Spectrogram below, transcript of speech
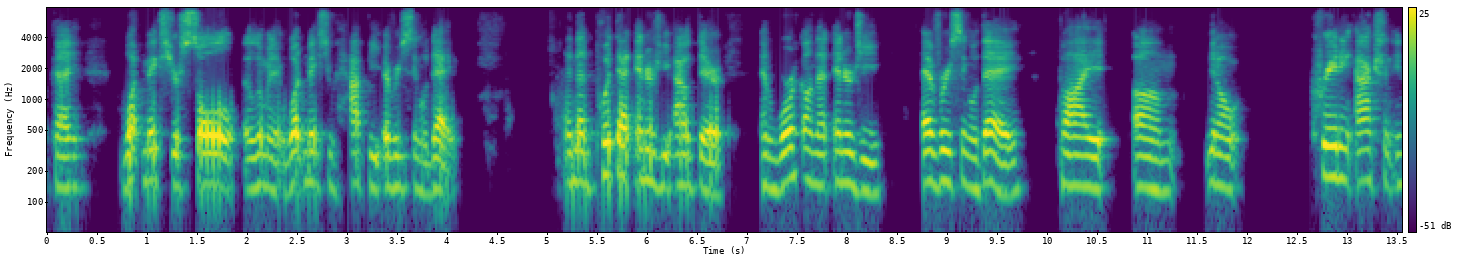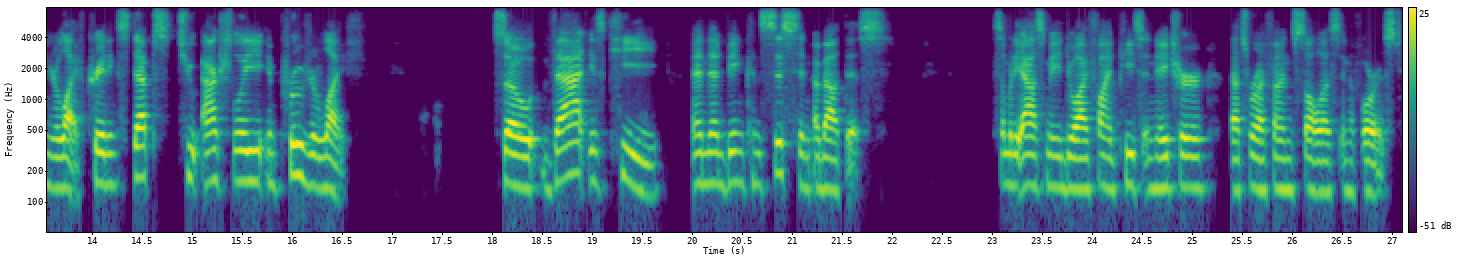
okay what makes your soul illuminate what makes you happy every single day and then put that energy out there and work on that energy every single day by um, you know creating action in your life creating steps to actually improve your life so that is key. And then being consistent about this. Somebody asked me, Do I find peace in nature? That's where I find solace in the forest.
